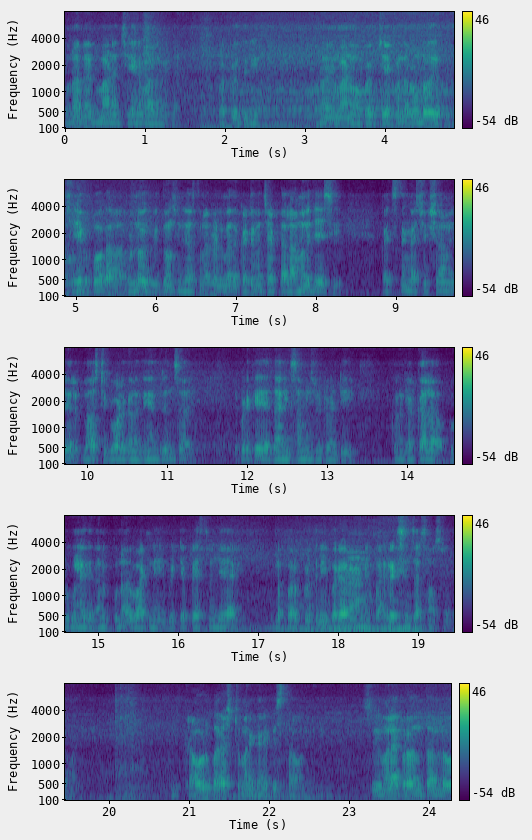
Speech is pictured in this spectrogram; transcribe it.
పునర్నిర్మాణం చేయని వాళ్ళ మీద ప్రకృతిని పునర్నిర్మాణం ఒకవైపు చేయకుండా రెండో వైపు చేయకపోగా రెండో వైపు విధ్వంసం చేస్తున్నారు. వీళ్ళ మీద కఠిన చట్టాలు అమలు చేసి ఖచ్చితంగా శిక్షణ అమలు చేయాలి. ప్లాస్టిక్ వాడకాన్ని నియంత్రించాలి. ఇప్పటికే దానికి సంబంధించినటువంటి కొన్ని రకాల పురుగులను అయితే కనుక్కున్నారు. వాటిని పెట్టే ప్రయత్నం చేయాలి. ఇట్లా ప్రకృతిని పర్యావరణాన్ని పరిరక్షించాల్సిన అవసరం ఉంది ఈ క్రౌడ్ బరస్ట్ మనకు కనిపిస్తూ ఉంది. సో హిమాలయ ప్రాంతాల్లో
